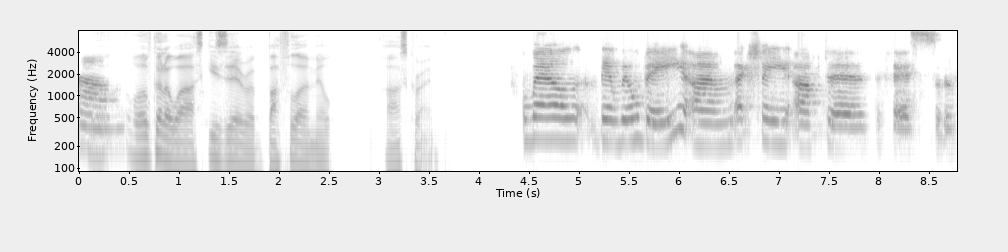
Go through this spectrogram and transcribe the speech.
Um, well, I've got to ask is there a buffalo milk ice cream? Well, there will be. Um, actually, after the first sort of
